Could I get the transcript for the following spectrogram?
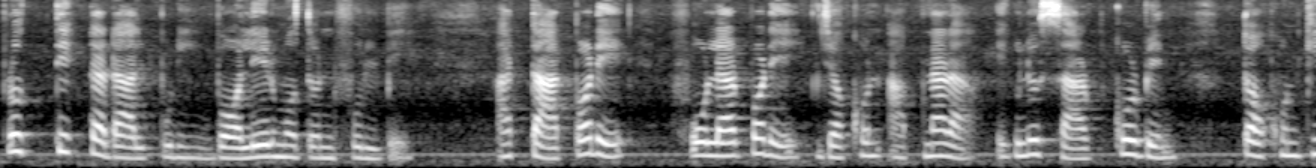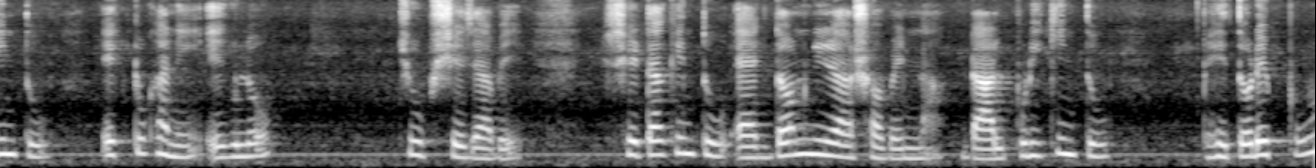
প্রত্যেকটা ডাল পুরি বলের মতন ফুলবে। আর তারপরে, ফোলার পরে যখন আপনারা এগুলো সার্ভ করবেন, তখন কিন্তু একটুখানি এগুলো চুপসে যাবে। সেটা কিন্তু একদম নিরাশ হবেন না। ডালপুরি কিন্তু ভেতরে পুর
